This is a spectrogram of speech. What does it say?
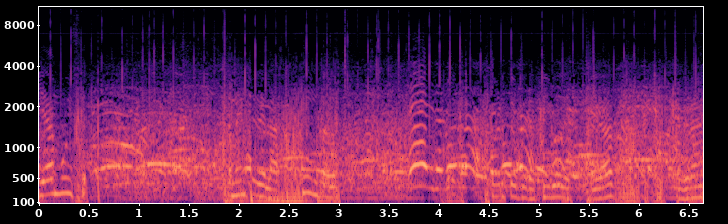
Ya muy de la Junta, fuerte operativo de actividad, gran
